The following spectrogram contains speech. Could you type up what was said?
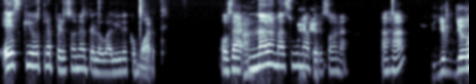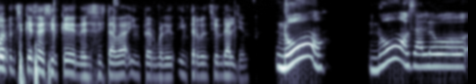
es que otra persona te lo valide como arte. O sea, Ah. nada más una persona. Ajá. Yo, yo Por- pensé que a decir que necesitaba interve- intervención de alguien. No, no, o sea, lo,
